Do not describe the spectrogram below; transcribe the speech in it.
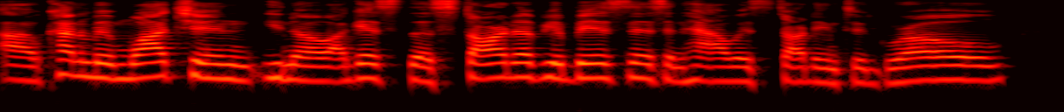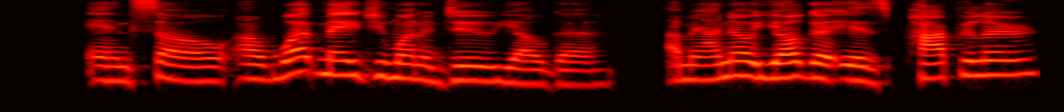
I've kind of been watching, you know, I guess the start of your business and how it's starting to grow. And so, um, what made you want to do yoga? I mean, I know yoga is popular,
